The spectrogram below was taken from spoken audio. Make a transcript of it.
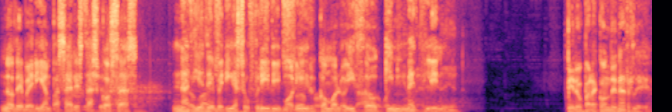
No deberían pasar estas cosas. Nadie debería sufrir y morir como lo hizo Kim Medlin. Pero para condenarle,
